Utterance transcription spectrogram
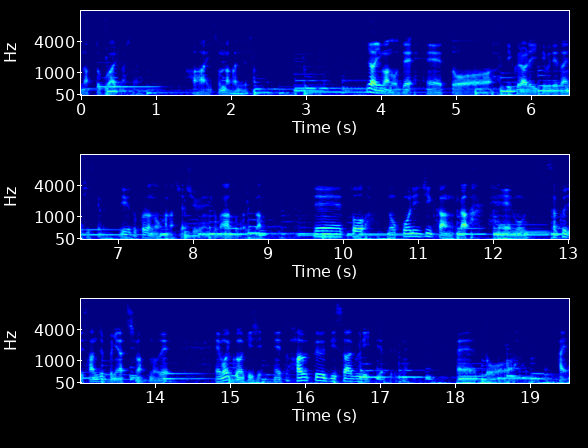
納得がありましたね。はい、そんな感じでした。じゃあ今ので、えっ、ー、と、ディクラレイティブデザインシステムズっていうところのお話は終了にしようかなと思います。で、えっ、ー、と、残り時間が、えー、もう実は9時30分になってしまったので、えもう一個の記事、えっ、と、How to Disagree ってやつですね。えっ、と、はい、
